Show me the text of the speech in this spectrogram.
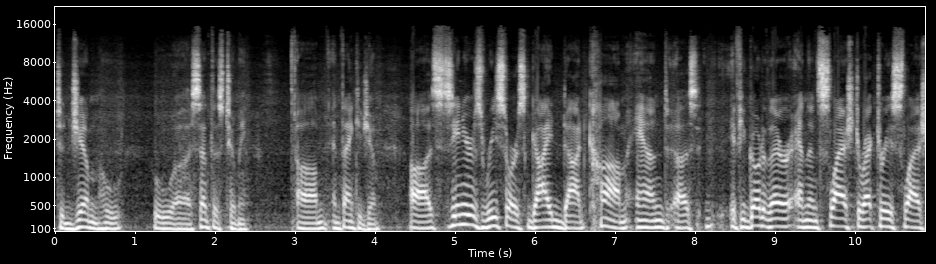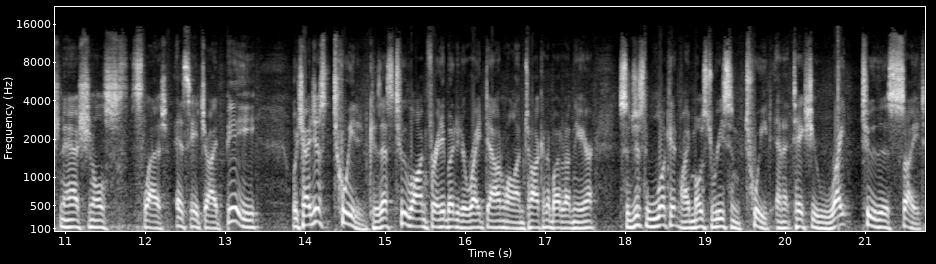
to Jim who who uh, sent this to me. Um, and thank you, Jim. Uh, seniorsresourceguide.com. And uh, if you go to there and then slash directories slash national slash SHIP, which I just tweeted because that's too long for anybody to write down while I'm talking about it on the air. So just look at my most recent tweet, and it takes you right to this site.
